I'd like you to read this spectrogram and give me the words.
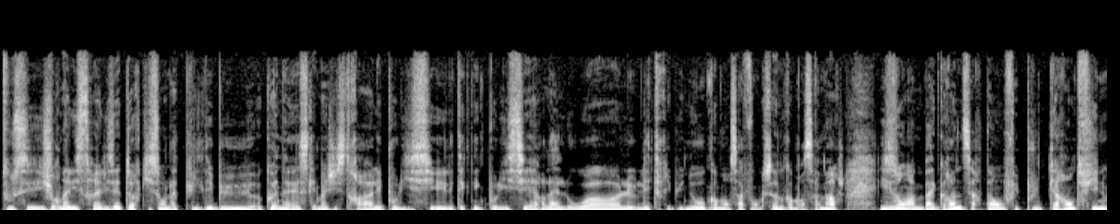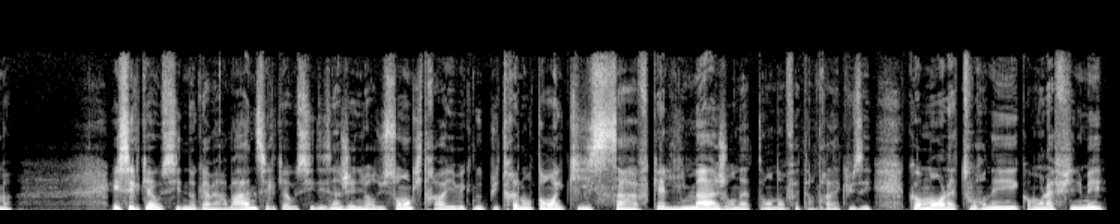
tous ces journalistes réalisateurs qui sont là depuis le début euh, connaissent les magistrats, les policiers, les techniques policières, la loi, les tribunaux, comment ça fonctionne, comment ça marche. Ils ont un background, certains ont fait plus de 40 films. Et c'est le cas aussi de nos caméramans, c'est le cas aussi des ingénieurs du son qui travaillent avec nous depuis très longtemps et qui savent quelle image on attend en fait entre l'accusé. Comment la tourner, comment la filmer.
